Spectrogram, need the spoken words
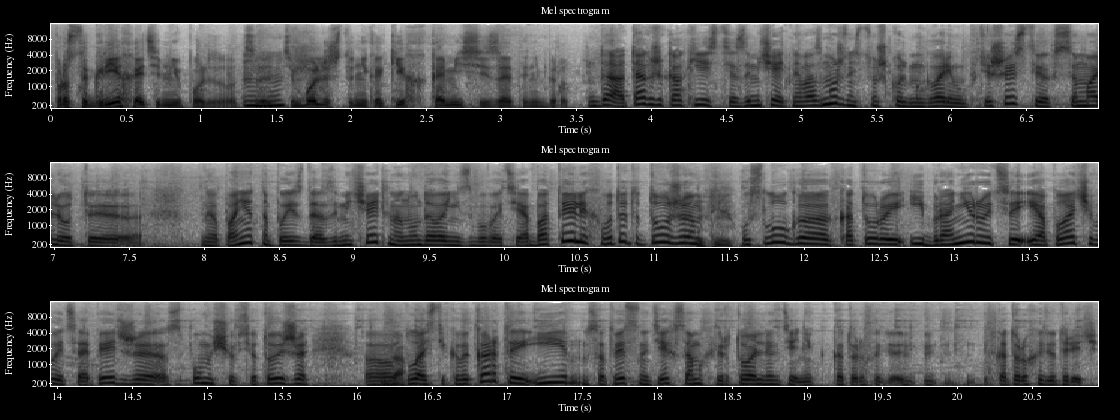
просто грех этим не пользоваться. Mm-hmm. Тем более, что никаких комиссий за это не берут. Да, так же, как есть замечательная возможность, ну, школе мы говорим о путешествиях, самолеты, э, понятно, поезда замечательно, но давай не забывайте об отелях. Вот это тоже mm-hmm. услуга, которая и бронируется, и оплачивается, опять же, с помощью все той же э, да. пластиковой карты и, соответственно, соответственно, тех самых виртуальных денег, о которых, о которых идет речь.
